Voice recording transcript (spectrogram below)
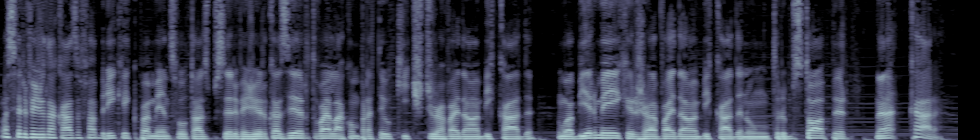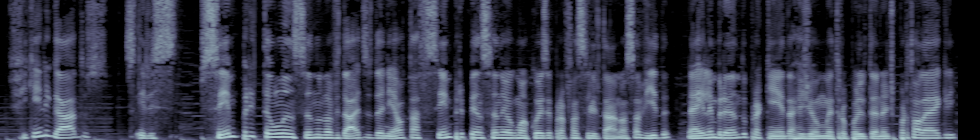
a cerveja da casa fabrica equipamentos voltados para o cervejeiro caseiro. Tu vai lá comprar teu kit, tu já vai dar uma bicada numa beer maker, já vai dar uma bicada num tube stopper, né? Cara, fiquem ligados. Eles sempre estão lançando novidades. O Daniel tá sempre pensando em alguma coisa para facilitar a nossa vida. Né? E lembrando, para quem é da região metropolitana de Porto Alegre,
